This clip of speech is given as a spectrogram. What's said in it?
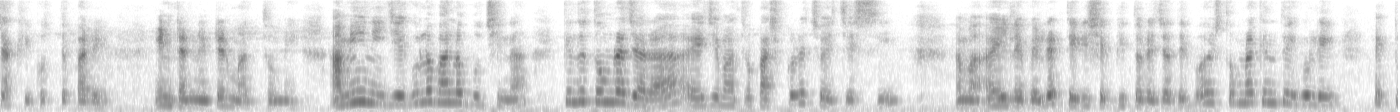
চাকরি করতে পারে ইন্টারনেটের মাধ্যমে। আমি নিজেগুলো ভালো বুঝি না, কিন্তু তোমরা যারা এই যে মাত্র পাশ করেছ এইচএসসি এই লেভেলের তিরিশের ভিতরে যাদের বয়স, তোমরা কিন্তু এগুলি একটু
